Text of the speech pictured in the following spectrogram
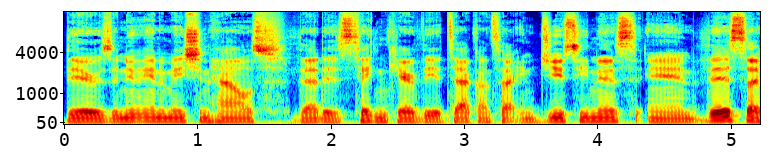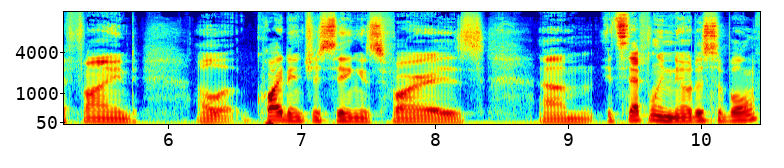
there's a new animation house that is taking care of the Attack on Titan juiciness, and this I find uh, quite interesting as far as um, it's definitely noticeable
